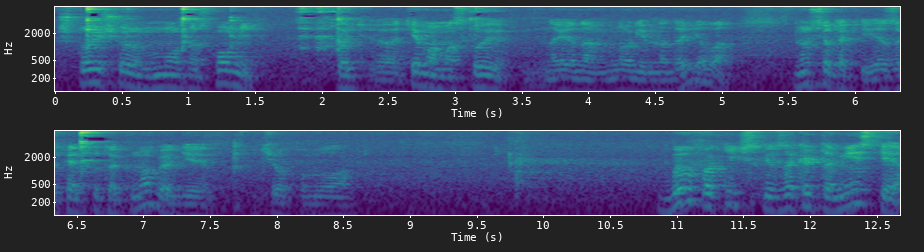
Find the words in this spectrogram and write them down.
Что еще можно вспомнить? Хоть э, тема Москвы, наверное, многим надоела, но все-таки я за пять суток много где чего побывал. Был фактически в закрытом месте,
